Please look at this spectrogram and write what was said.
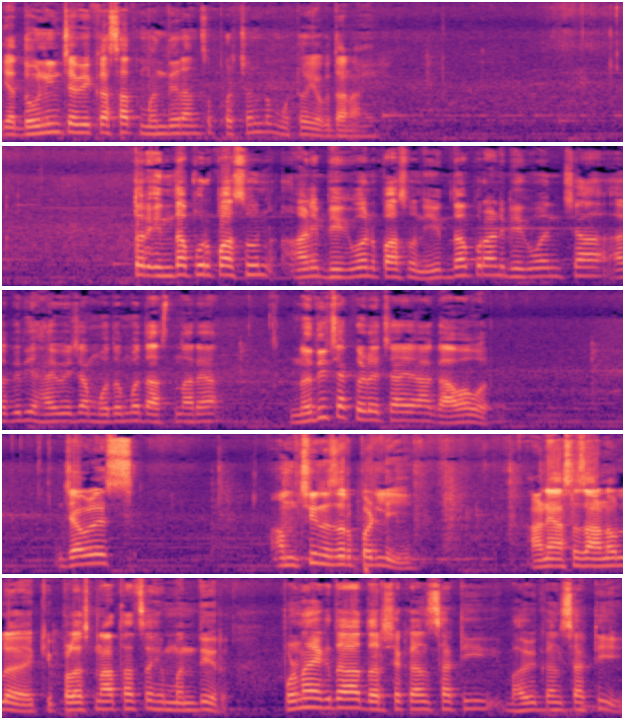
या दोन्हींच्या विकासात मंदिरांचं प्रचंड मोठं योगदान आहे. तर इंदापूरपासून आणि भिगवणपासून इंदापूर आणि भिगवणच्या अगदी हायवेच्या मधोमध असणाऱ्या नदीच्या कडेच्या या गावावर ज्यावेळेस आमची नजर पडली आणि असं जाणवलं की पळसनाथाचं हे मंदिर पुन्हा एकदा दर्शकांसाठी भाविकांसाठी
